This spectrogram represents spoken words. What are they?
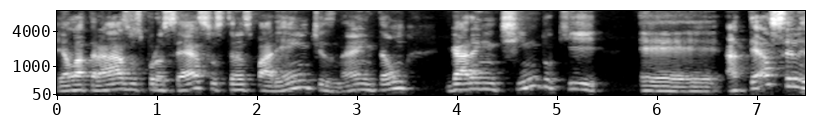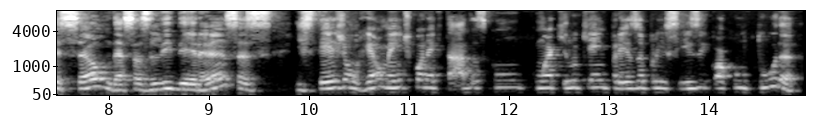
Ela traz os processos transparentes, né? Então, garantindo que é, até a seleção dessas lideranças estejam realmente conectadas com, com aquilo que a empresa precisa e com a cultura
